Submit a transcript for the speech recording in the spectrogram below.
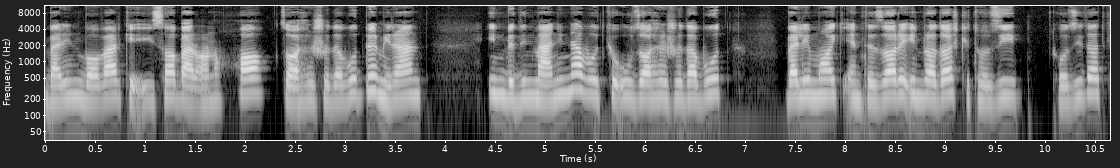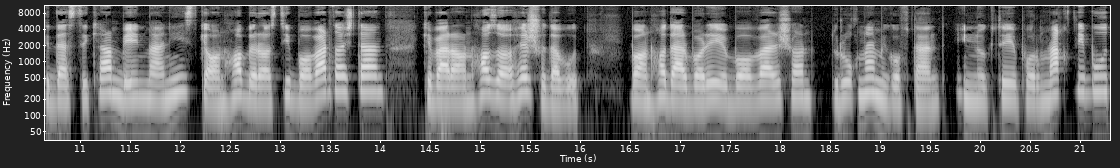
بر این باور که عیسی بر آنها ظاهر شده بود بمیرند این بدین معنی نبود که او ظاهر شده بود ولی مایک انتظار این را داشت که توضیح توضیح داد که دست کم به این معنی است که آنها به راستی باور داشتند که بر آنها ظاهر شده بود و آنها درباره باورشان دروغ نمی گفتند. این نکته پرمقصی بود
